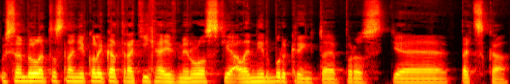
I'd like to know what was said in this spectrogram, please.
už jsem byl letos na několika tratích a i v minulosti, ale Nürburgring to je prostě pecka.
